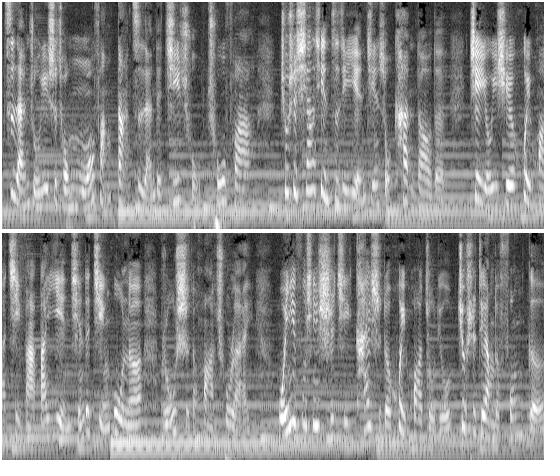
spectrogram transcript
自然主义是从模仿大自然的基础出发，就是相信自己眼睛所看到的，借由一些绘画技法，把眼前的景物呢如实的画出来。文艺复兴时期开始的绘画主流就是这样的风格。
